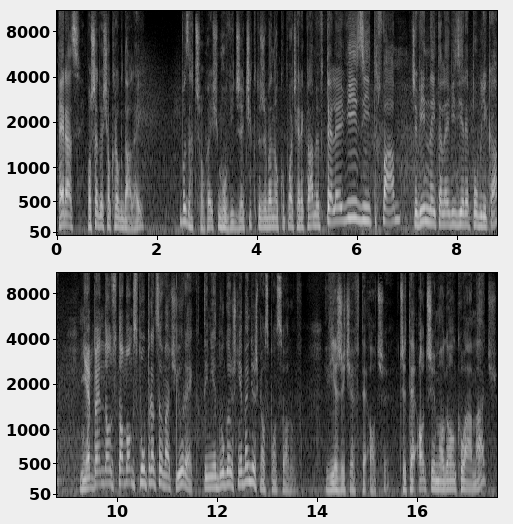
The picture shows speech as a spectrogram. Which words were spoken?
teraz poszedłeś o krok dalej, bo zacząłeś mówić, że ci, którzy będą kupować reklamy w telewizji Trwam, czy w innej telewizji Republika, nie będą z tobą współpracować. Jurek, ty niedługo już nie będziesz miał sponsorów. Wierzycie w te oczy? Czy te oczy mogą kłamać?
